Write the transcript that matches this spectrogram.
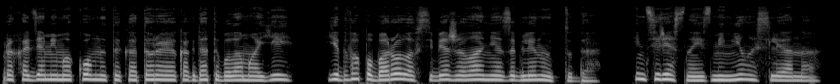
Проходя мимо комнаты, которая когда-то была моей, едва поборола в себе желание заглянуть туда. Интересно, изменилась ли она?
